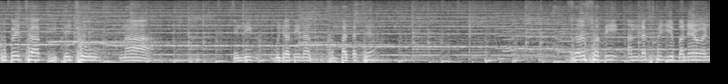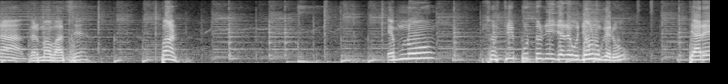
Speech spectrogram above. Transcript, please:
શુભેચ્છા હિતેચ્છુ ના હિન્દી ગુજરાતીના સંપાદક છે. સરસ્વતી અને લક્ષ્મીજી બંનેનો એના ઘરમાં વાત છે. પણ એમનું ષષ્ઠી પુત્રની જ્યારે ઉજવણું કર્યું, ત્યારે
